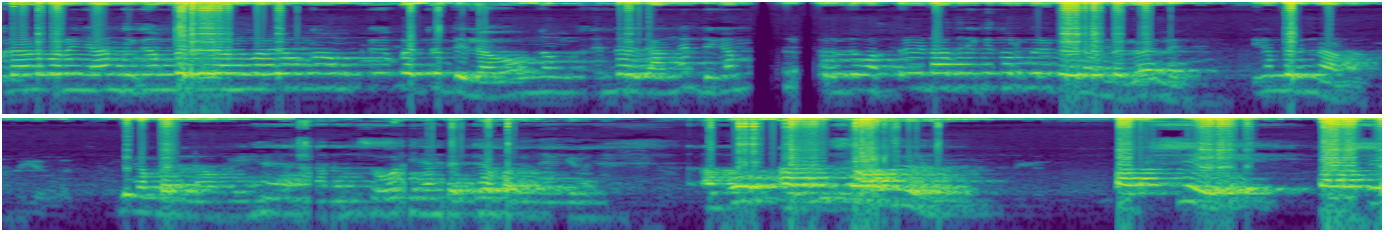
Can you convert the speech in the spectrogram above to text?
ഒരാൾ പറയും ഞാൻ ദിഗംബരാന്ന് പറയാൻ നമുക്ക് പറ്റത്തില്ല. ഒന്നും എന്താ അങ്ങനെ ദിഗംബര വസ്ത്രം ഇടാതിരിക്കുന്നവർക്ക് ഒരു പേരുണ്ടല്ലോ അല്ലെ? ദിഗംബരനാണോ? ദിഗംബരനാ സോറി ഞാൻ തെറ്റാ പറഞ്ഞെങ്കിൽ അപ്പൊ അതും സ്വാതന്ത്ര്യം പക്ഷേ പക്ഷേ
